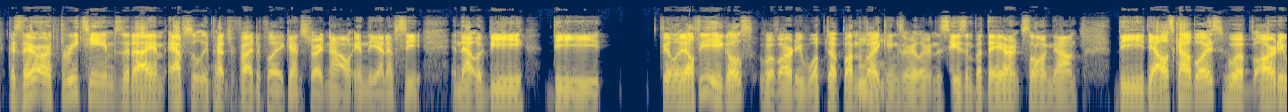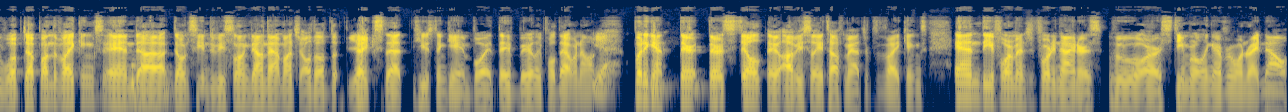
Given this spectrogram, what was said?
Because there are three teams that I am absolutely petrified to play against right now in the NFC, and that would be the Philadelphia Eagles, who have already whooped up on the Mhm. Vikings earlier in the season, but they aren't slowing down. The Dallas Cowboys, who have already whooped up on the Vikings and uh, don't seem to be slowing down that much. Although, the, yikes, that Houston game, boy, they barely pulled that one out. yeah. But again, they're they're still uh, obviously a tough matchup for the Vikings and the aforementioned 49ers, who are steamrolling everyone right now.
